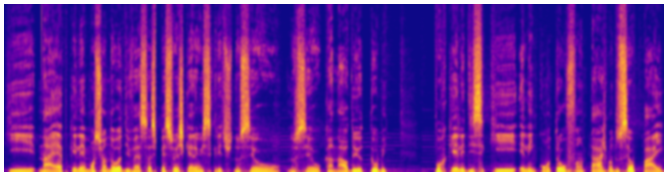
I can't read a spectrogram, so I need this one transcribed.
Que na época ele emocionou diversas pessoas que eram inscritos no seu, no seu canal do YouTube, porque ele disse que ele encontrou o fantasma do seu pai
